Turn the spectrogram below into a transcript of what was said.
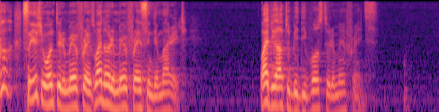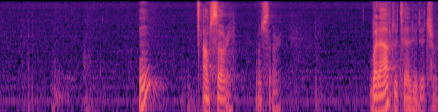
so if you want to remain friends, why not remain friends in the marriage? Why do you have to be divorced to remain friends? Hmm? I'm sorry. I'm sorry. But I have to tell you the truth.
